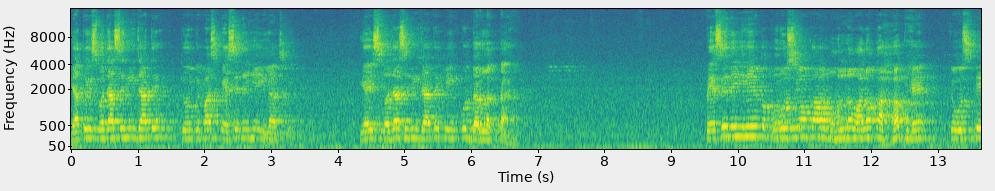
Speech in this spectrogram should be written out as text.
या तो इस वजह से नहीं जाते कि उनके पास पैसे नहीं है इलाज के, या इस वजह से नहीं जाते कि इनको डर लगता है। पैसे नहीं है तो पड़ोसियों का और मोहल्लों वालों का हक है कि उसके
